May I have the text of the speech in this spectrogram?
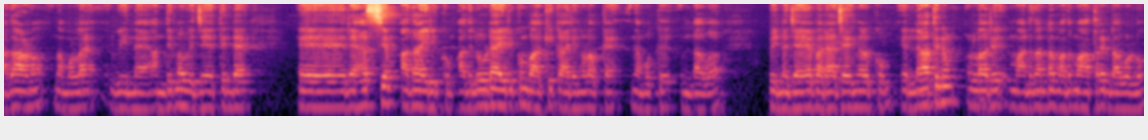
അതാണോ നമ്മളെ പിന്നെ അന്തിമ വിജയത്തിന്റെ രഹസ്യം അതായിരിക്കും. അതിലൂടെ ആയിരിക്കും ബാക്കി കാര്യങ്ങളൊക്കെ നമുക്ക് ഉണ്ടാവുക. പിന്നെ ജയപരാജയങ്ങൾക്കും എല്ലാത്തിനും ഉള്ള ഒരു മാനദണ്ഡം അത് മാത്രമേ ഉണ്ടാവുള്ളൂ.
